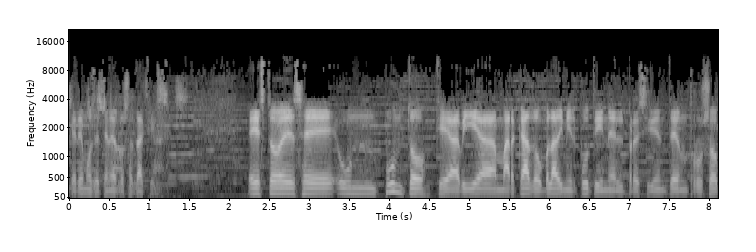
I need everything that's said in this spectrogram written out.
queremos detener los ataques. Esto es eh, un punto que había marcado Vladimir Putin, el presidente ruso,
